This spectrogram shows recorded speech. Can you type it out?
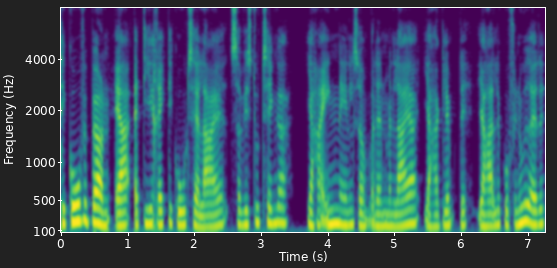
Det gode ved børn er, at de er rigtig gode til at lege, så hvis du tænker, jeg har ingen anelse om, hvordan man leger, jeg har glemt det, jeg har aldrig kunne finde ud af det,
